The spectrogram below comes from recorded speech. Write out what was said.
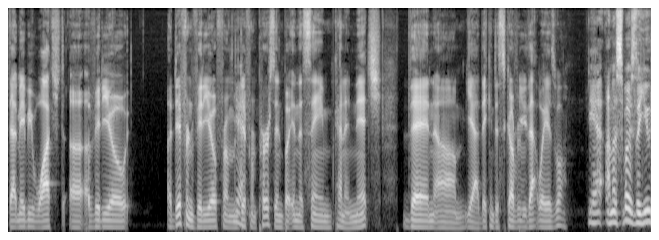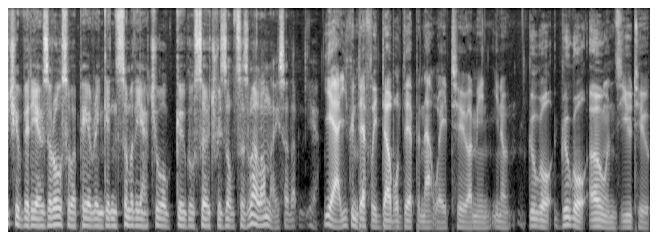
that maybe watched a, a video, a different video from Yeah. a different person, but in the same kind of niche. Then um, yeah, they can discover you that way as well. Yeah, and I suppose the YouTube videos are also appearing in some of the actual Google search results as well, aren't they? So that yeah. Yeah, you can definitely double dip in that way too. I mean, you know, Google Google owns YouTube,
